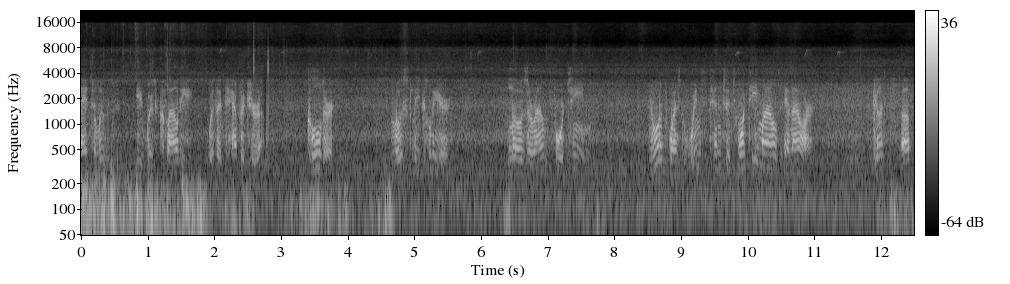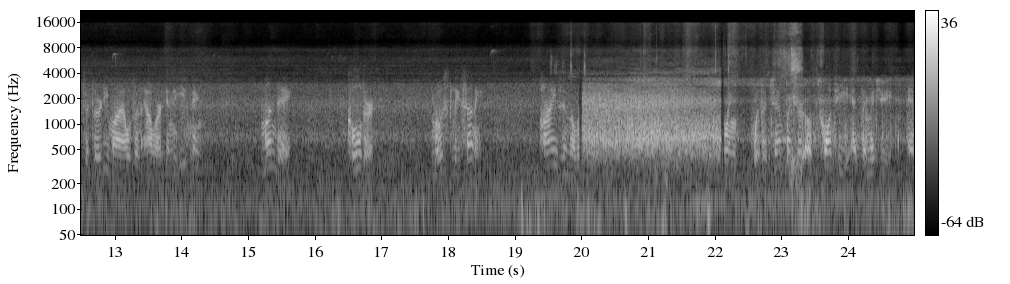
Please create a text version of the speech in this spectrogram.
at and 33 at Rochester. At Winona, it was cloudy with a temperature of 36. At Duluth, it was cloudy with a temperature colder, mostly clear. Lows around 14. Northwest winds 10 to 20 miles an hour. Gusts up to 30 miles an hour in the evening. Monday, colder, mostly sunny. Highs in the with a temperature of 20 at Bemidji and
